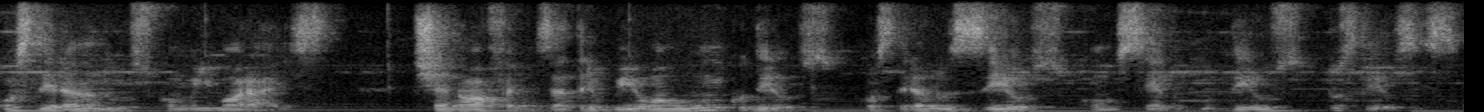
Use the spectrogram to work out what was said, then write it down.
considerando-os como imorais. Xenófanes atribuiu a um único Deus, considerando Zeus como sendo o Deus dos deuses,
